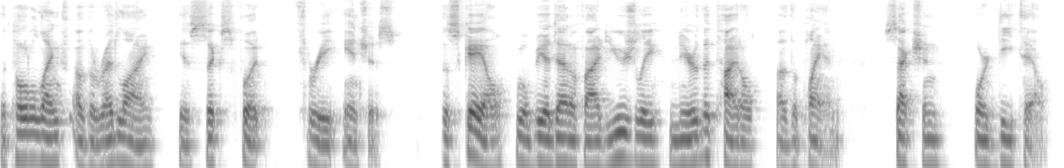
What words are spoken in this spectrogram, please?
The total length of the red line is 6 foot 3 inches. The scale will be identified usually near the title of the plan, section, or detail.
